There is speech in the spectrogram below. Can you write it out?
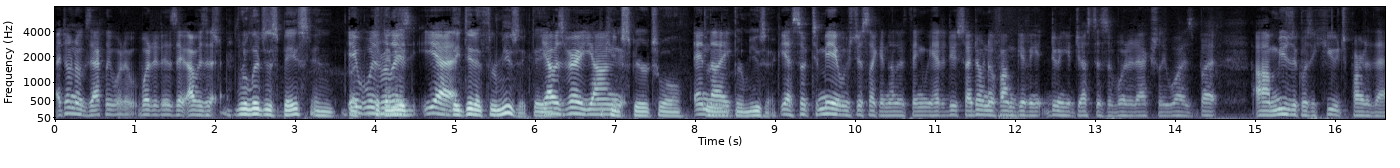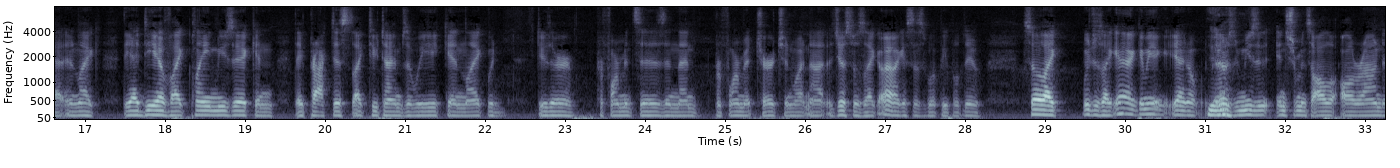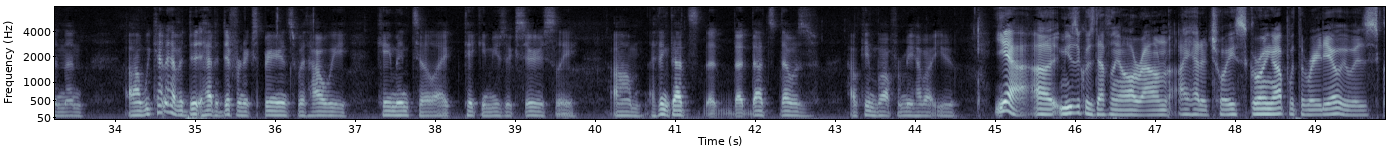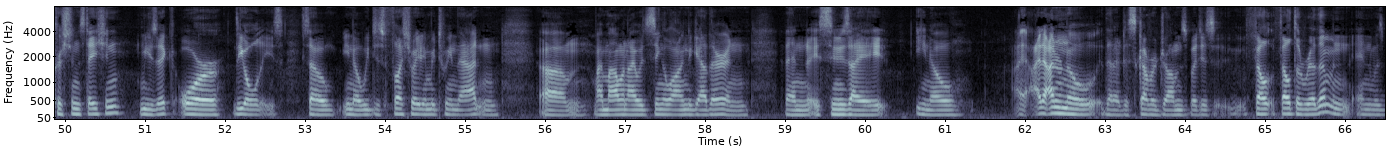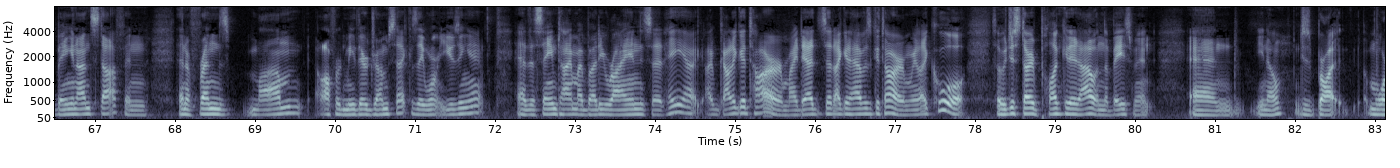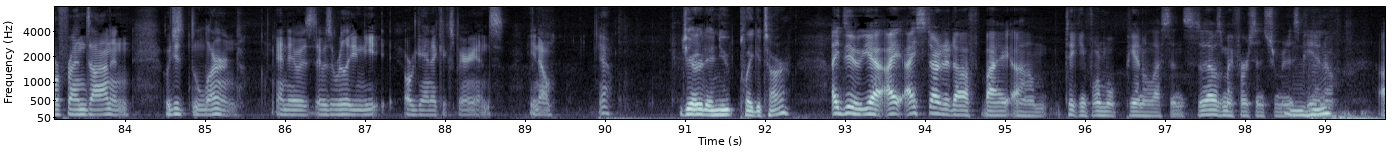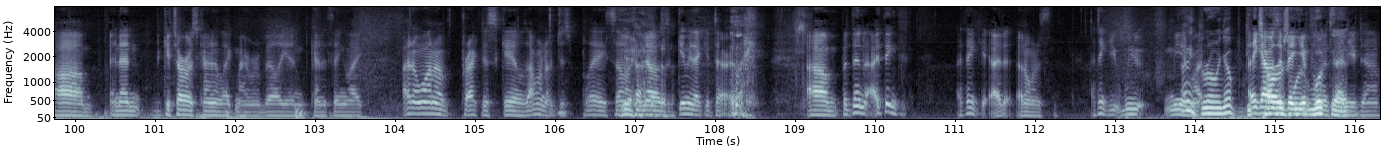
I don't know exactly what it, what it is. I was Religious based, and it was religious. made- yeah, they did it through music. They yeah. I was very young. became spiritual and, through like, their music. Yeah, so to me it was just like another thing we had to do. So I don't know if I'm giving it doing it justice of what it actually was, but um, music was a huge part of that, and like the idea of like playing music, and they practiced like two times a week, and like would do their performances, and then perform at church and whatnot. It just was like, oh, I guess this is what people do. So like we're just like, yeah, give me, a, yeah, no, Yeah. there's music instruments all all around, and then uh, we kind of have a di- had a different experience with how we came into like taking music seriously. Um, I think that's that, that that's that was how it came about for me. How about you? Yeah, uh, music was definitely all around. I had a choice growing up with the radio. It was Christian station music or the oldies. So you know, we just fluctuated in between that, and um, my mom and I would sing along together. And then as soon as I, you know, I, I, I don't know that I discovered drums, but just felt felt a rhythm and, and was banging on stuff. And then a friend's mom offered me their drum set because they weren't using it. And at the same time, my buddy Ryan said, "Hey, I, I've got a guitar." My dad said I could have his guitar, and we are like, "Cool." So we just started plunking it out in the basement, and you know, just brought more friends on, and we just learned. And it was it was a really neat organic experience. You know, yeah. Jared, and you play guitar? I do, yeah. I, I started off by um, taking formal piano lessons. So that was my first instrument is Mhm. piano. Um, and then guitar was kind of like my rebellion kind of thing. Like, I don't want to practice scales. I want to just play songs. Yeah. You know, give me that guitar. Like, um, but then I think, I think I, I don't want to. I think you, we, me I and think my, growing up, I think I was a guitars big weren't influence looked on at. you, Dom.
